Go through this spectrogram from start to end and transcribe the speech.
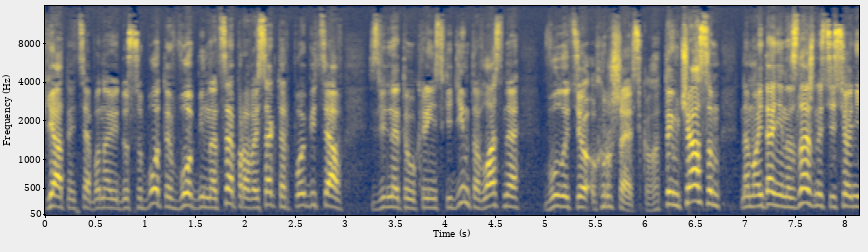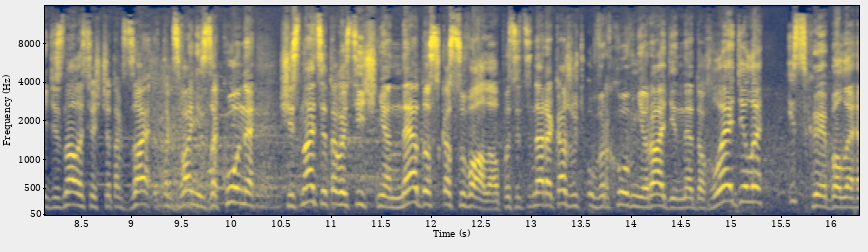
п'ятниці або навіть до суботи. В обмін на це правий сектор пообіцяв звільнити український дім та власне вулицю Грушевського. Тим часом на майдані незалежності сьогодні дізналися, що так так звані закони 16 січня не доскасували. Опозиціонери кажуть, у Верховній Раді не догледіли і схибали.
